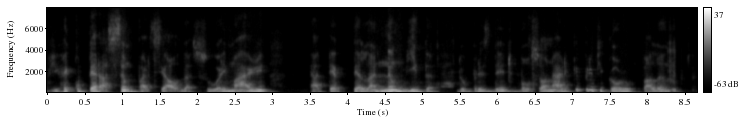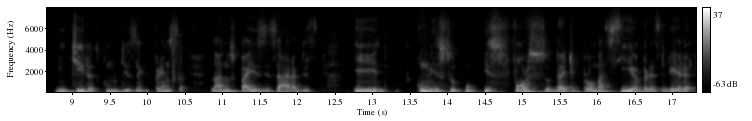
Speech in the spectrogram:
de recuperação parcial da sua imagem, até pela não ida do presidente Bolsonaro, que ficou falando mentiras, como diz a imprensa, lá nos países árabes, e com isso, o esforço da diplomacia brasileira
